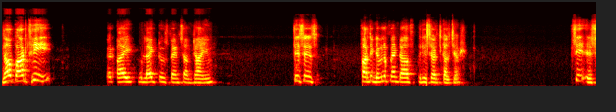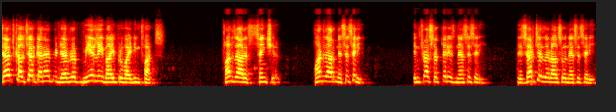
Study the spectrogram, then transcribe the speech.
Now part three, where I would like to spend some time. This is for the development of research culture. See, research culture cannot be developed merely by providing funds. Funds are essential. Funds are necessary infrastructure is necessary. Researchers are also necessary.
